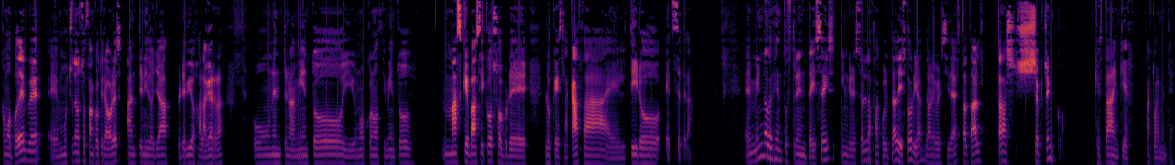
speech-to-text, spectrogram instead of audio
Como podéis ver, eh, muchos de nuestros francotiradores han tenido ya, previos a la guerra, un entrenamiento y unos conocimientos más que básicos sobre lo que es la caza, el tiro, etc. En 1936 ingresó en la Facultad de Historia de la Universidad Estatal Taras Shevchenko, que está en Kiev actualmente.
